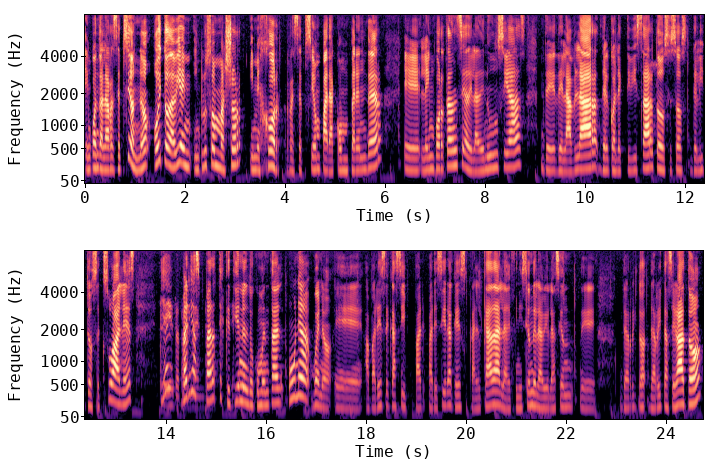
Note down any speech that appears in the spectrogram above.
en cuanto a la recepción, ¿no? Hoy todavía hay incluso mayor y mejor recepción para comprender eh, la importancia de las denuncias, del hablar, del colectivizar todos esos delitos sexuales. Y hay varias partes que tiene el documental. Una, bueno, eh, aparece casi, pareciera que es calcada la definición de la violación de, de, Rita Segato,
